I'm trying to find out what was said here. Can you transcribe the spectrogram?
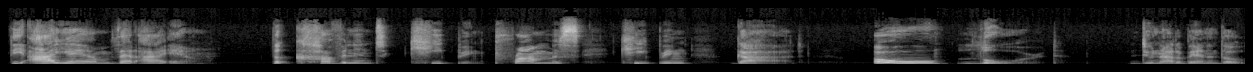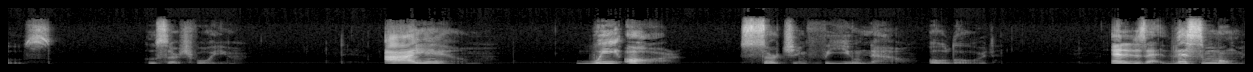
the I am that I am, the covenant keeping, promise keeping God Oh Lord, do not abandon those who search for you. I am, we are searching for you now, O Lord. And it is at this moment,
